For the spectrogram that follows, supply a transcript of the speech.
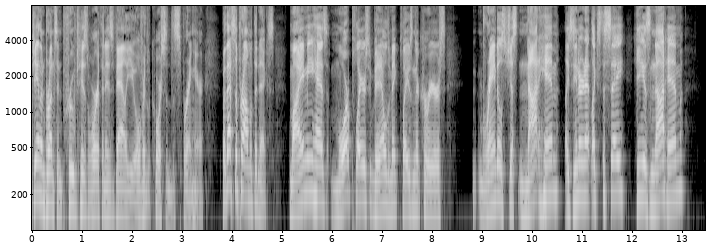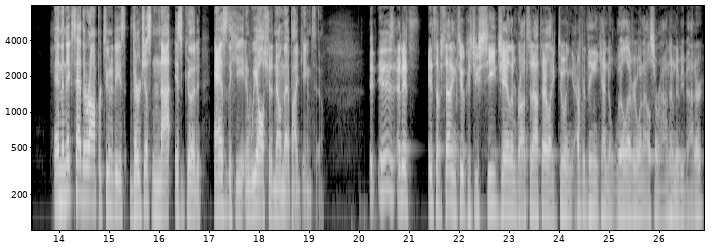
Jalen Brunson proved his worth and his value over the course of the spring here. But that's the problem with the Knicks. Miami has more players who've been able to make plays in their careers. Randle's just not him, like the internet likes to say. He is not him. And the Knicks had their opportunities. They're just not as good as the Heat, and we all should have known that by game two. It is, and it's it's upsetting too because you see Jalen Brunson out there like doing everything he can to will everyone else around him to be better,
